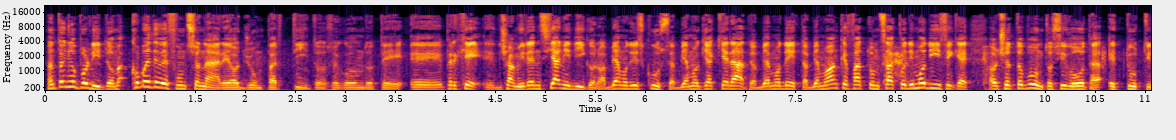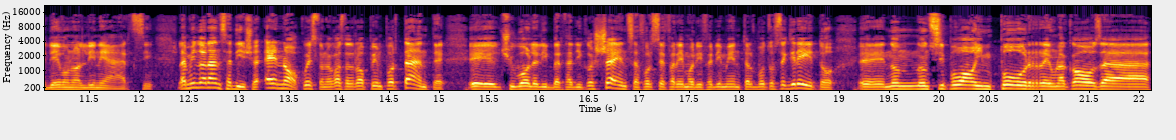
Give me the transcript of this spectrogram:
Antonio Polito, ma come deve funzionare oggi un partito secondo te? Eh, perché diciamo, i renziani dicono abbiamo discusso, abbiamo chiacchierato, abbiamo detto, abbiamo anche fatto un sacco di modifiche, a un certo punto si vota e tutti devono allinearsi. La minoranza dice eh no, questa è una cosa troppo importante, eh, ci vuole libertà di coscienza, forse faremo riferimento al voto segreto, eh, non, non, si può imporre una cosa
